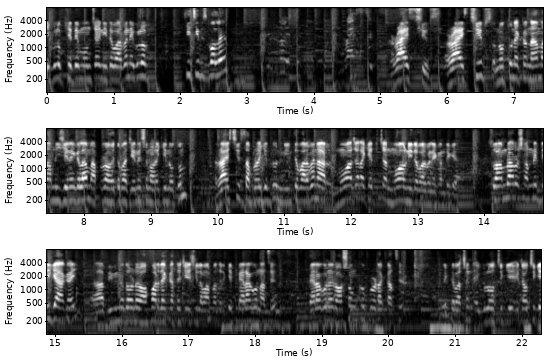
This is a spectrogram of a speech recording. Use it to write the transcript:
এগুলো খেতে মন চায় নিতে পারবেন। এগুলো কি চিপস বলে? রাইস চিপস রাইস চিপস নতুন একটা নাম আমি জেনে গেলাম। আপনারা হয়তো বা জেনেছেন, অনেকেই নতুন। রাইস চিপস আপনারা কিন্তু নিতে পারবেন, আর মোয়া যারা খেতে চান, মোয়াও নিতে পারবেন এখান থেকে। সো আমরা আরও সামনের দিকে আগাই। বিভিন্ন ধরনের অফার দেখাতে চেয়েছিলাম আপনাদেরকে। প্যারাগন আছে। প্যারাগনের অসংখ্য প্রোডাক্ট আছে। দেখতে পাচ্ছেন, এগুলো হচ্ছে কি এটা হচ্ছে কি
